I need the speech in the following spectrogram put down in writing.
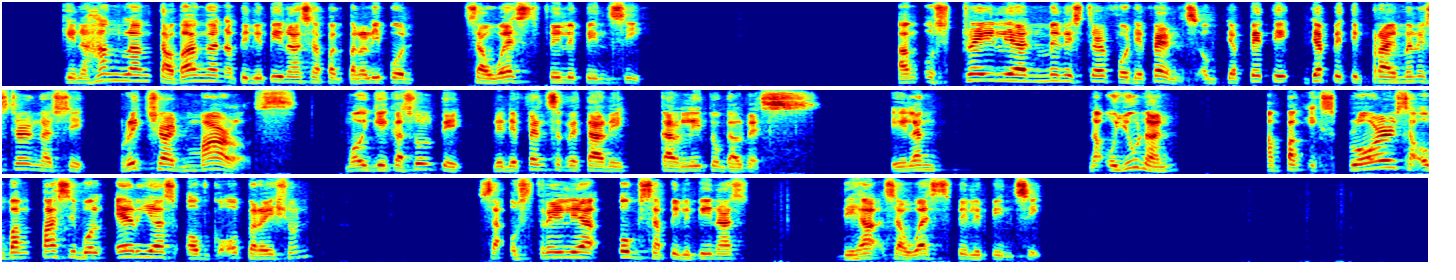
kinahanglang tabangan ang Pilipinas sa pagpanalipod sa West Philippine Sea ang Australian Minister for Defense o Deputy, Deputy Prime Minister nga si Richard Marles mo kasulti ni Defense Secretary Carlito Galvez. Ilang nauyunan ang pag-explore sa ubang possible areas of cooperation sa Australia ug sa Pilipinas diha sa West Philippine Sea.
